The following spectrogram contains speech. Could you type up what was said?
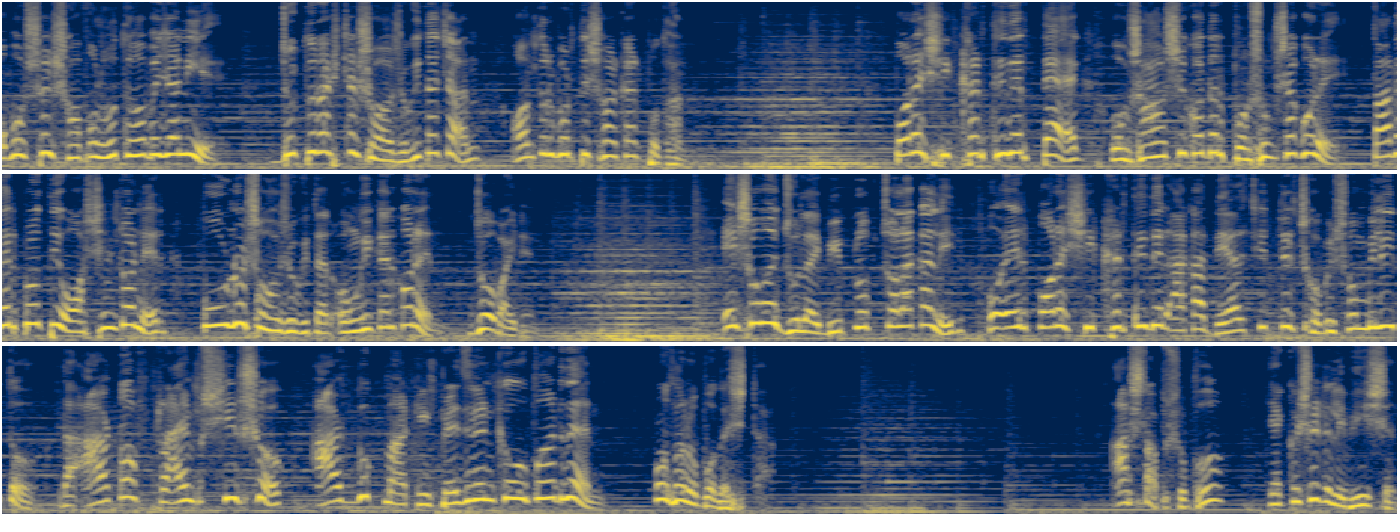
অবশ্যই সফল হতে হবে জানিয়ে যুক্তরাষ্ট্রের সহযোগিতা চান অন্তর্বর্তী সরকার প্রধান। পরে শিক্ষার্থীদের ত্যাগ ও সাহসিকতার প্রশংসা করে তাদের প্রতি ওয়াশিংটনের পূর্ণ সহযোগিতার অঙ্গীকার করেন জো বাইডেন। এ সময় জুলাই বিপ্লব চলাকালীন ও এর পরে শিক্ষার্থীদের আঁকা দেয়ালচিত্রের ছবি সম্মিলিত দ্য আর্ট অফ ট্রাইম্প শীর্ষক আর্ট বুক মার্কিন প্রেসিডেন্টকে উপহার দেন প্রধান উপদেষ্টা। আশরাফ শুভ, একুশে টেলিভিশন।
